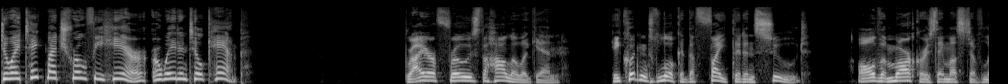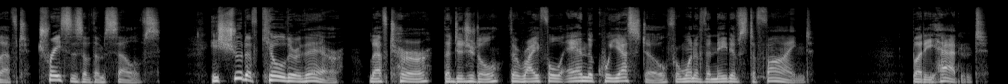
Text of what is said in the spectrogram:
Do I take my trophy here or wait until camp? Briar froze the holo again. He couldn't look at the fight that ensued. All the markers they must have left, traces of themselves. He should have killed her there, left her, the digital, the rifle, and the Quiesto for one of the natives to find. But he hadn't.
